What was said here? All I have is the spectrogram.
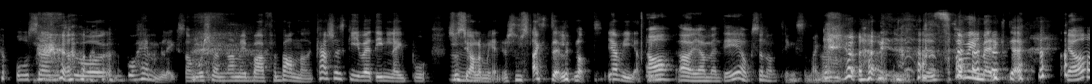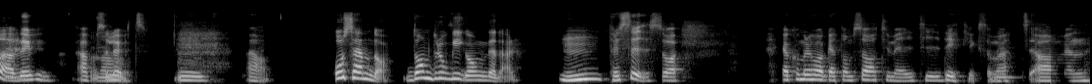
och sen så gå hem liksom och känna mig bara förbannad. Kanske skriva ett inlägg på sociala mm. medier som sagt eller något. Jag vet ja, inte. Ja, men det är också någonting som man kan göra. som vi märkte. ja, det absolut. Mm. Ja. Och sen då? De drog igång det där. Mm, precis. Och jag kommer ihåg att de sa till mig tidigt liksom mm. att ja, men,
